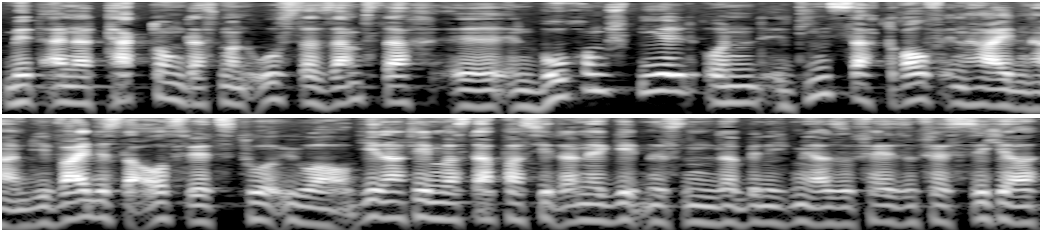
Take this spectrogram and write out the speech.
Mit einer Taktung, dass man Ostersamstag äh, in Bochum spielt und Dienstag drauf in Heidenheim. Die weiteste Auswärtstour überhaupt. Je nachdem, was da passiert an Ergebnissen, da bin ich mir also felsenfest sicher,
